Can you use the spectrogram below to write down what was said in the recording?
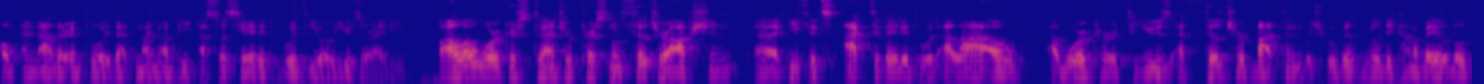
of another employee that might not be associated with your user ID allow workers to enter personal filter option uh, if it's activated would allow a worker to use a filter button which will, will become available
